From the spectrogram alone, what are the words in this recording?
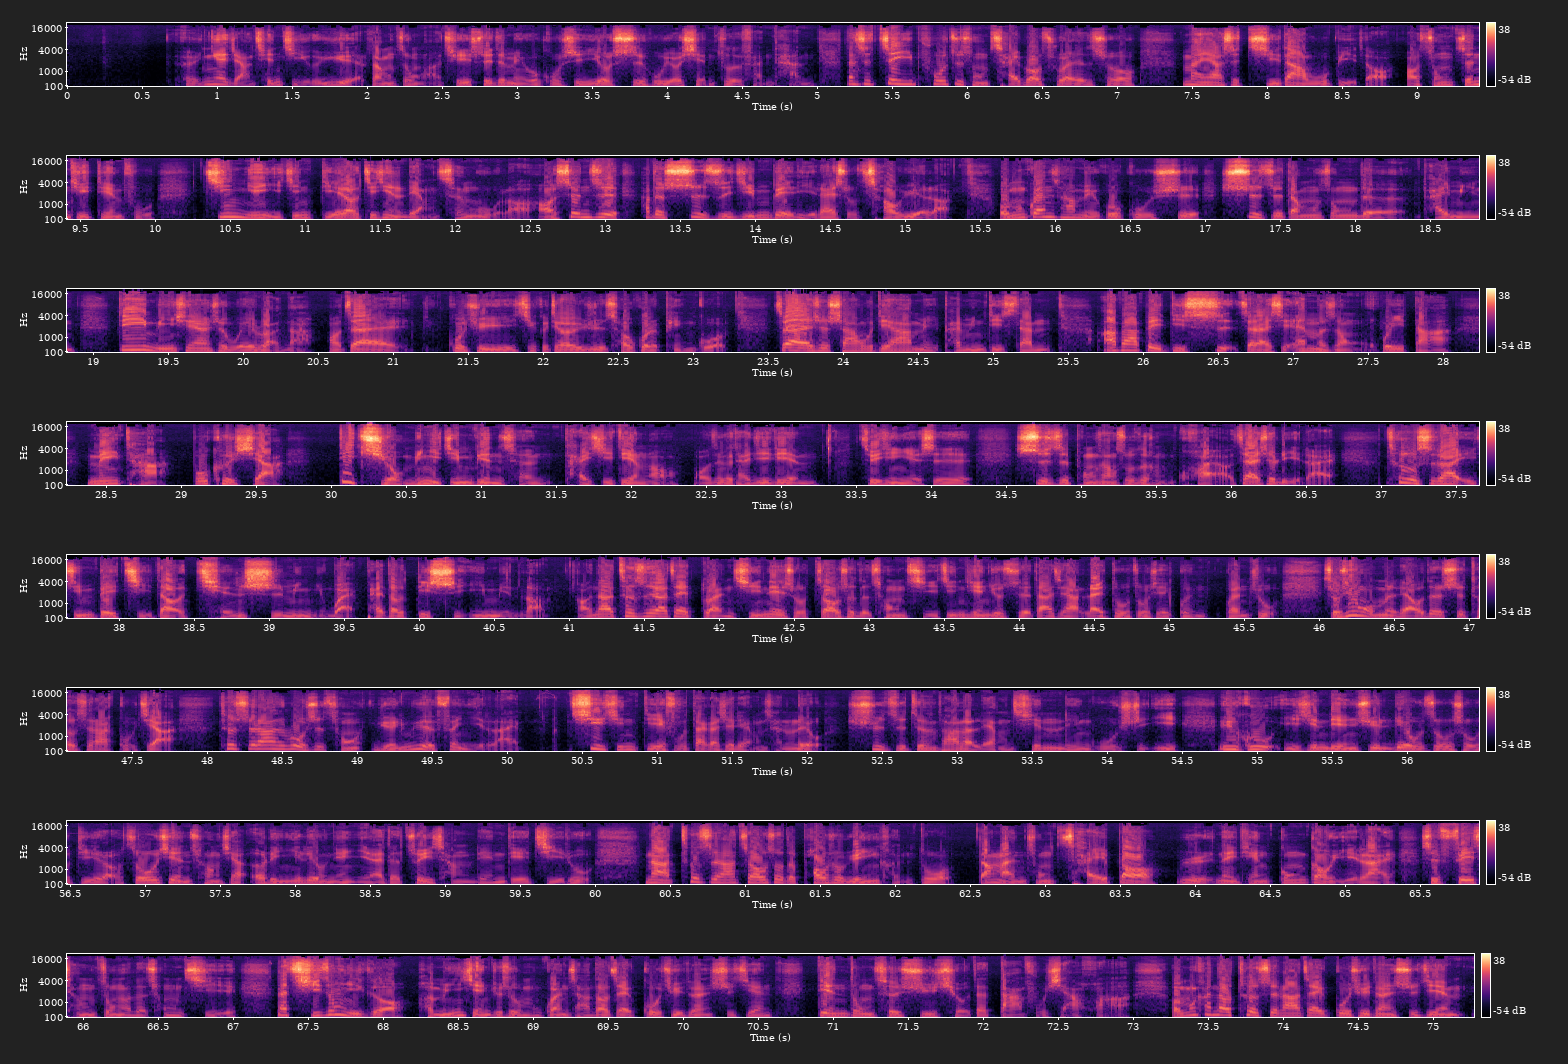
呃，应该讲前几个月当中啊，其实随着美国股市也有似乎有显著的反弹，但是这一波自从财报出来的时候，卖压是极大无比的哦。啊，从整体跌幅，今年已经跌到接近两成五了啊，甚至它的市值已经被礼来所超越了。我们观察美国股市市值当中的排名，第一名现在是微软呐，哦，在过去几个交易日超过了苹果，再来是沙乌地阿美排名第三，阿巴贝第四，再来是 Amazon、辉达、Meta、波克夏。第九名已经变成台积电了哦，这个台积电最近也是市值膨胀速度很快啊。再来是礼来，特斯拉已经被挤到前十名以外，排到第十一名了。好，那特斯拉在短期内所遭受的冲击，今天就值得大家来多做些关关注。首先，我们聊的是特斯拉股价。特斯拉如果是从元月份以来，迄今跌幅大概是两成六，市值蒸发了两千零五十亿，预估已经连续六周收低了，周线创下二零一六年以来的最长连跌记录。那特斯拉遭受的抛售原因很多，当然从财报日那天公告以来是非常重要的冲击。那其中一个，很明显就是我们观察到，在过去一段时间电动车需求的大幅下滑。我们看到特斯拉在过去一段时间。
